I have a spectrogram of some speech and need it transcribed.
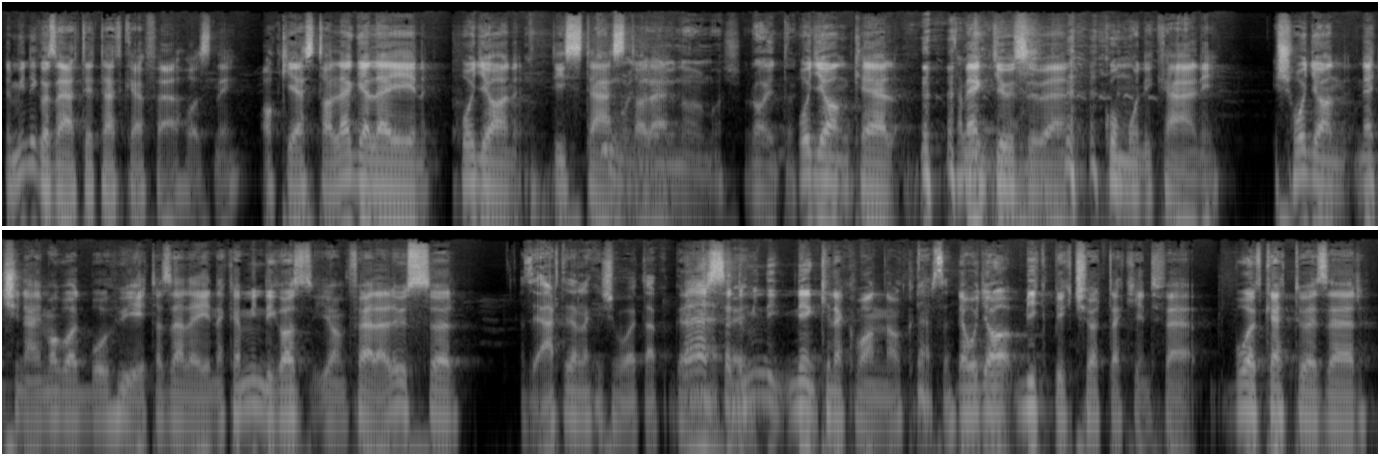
mindig az ártétát kell felhozni. Aki ezt a legelején hogyan tisztázta le, unalmas. Rajta. hogyan kell meggyőzően kommunikálni, és hogyan ne csinálj magadból hülyét az elején. Nekem mindig az jön fel először, az ártételnek is voltak. Persze, de mindig mindenkinek vannak. Persze. De hogy a big picture tekintve, volt 2000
